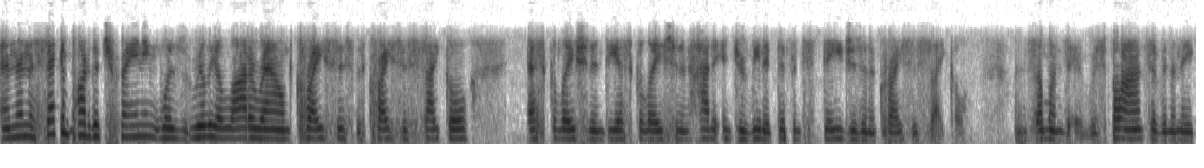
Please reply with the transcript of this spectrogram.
And then the second part of the training was really a lot around crisis, the crisis cycle, escalation and de-escalation and how to intervene at different stages in a crisis cycle. When someone's responsive and then they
